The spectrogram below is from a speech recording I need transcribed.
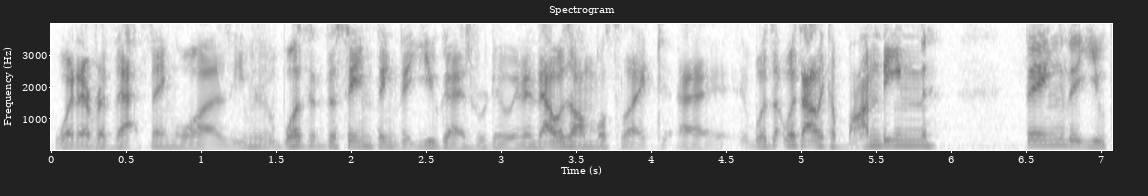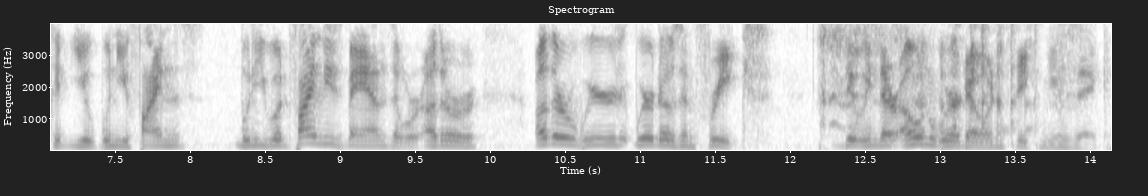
whatever that thing was even if it wasn't the same thing that you guys were doing. And that was almost like uh, was was that like a bonding thing that you could you when you find when you would find these bands that were other other weird weirdos and freaks doing their own weirdo and freak music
